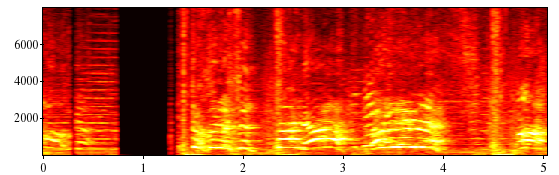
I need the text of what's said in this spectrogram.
Ahu'ya dokunursun lan ha? Öldüreyim mi? Ah!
